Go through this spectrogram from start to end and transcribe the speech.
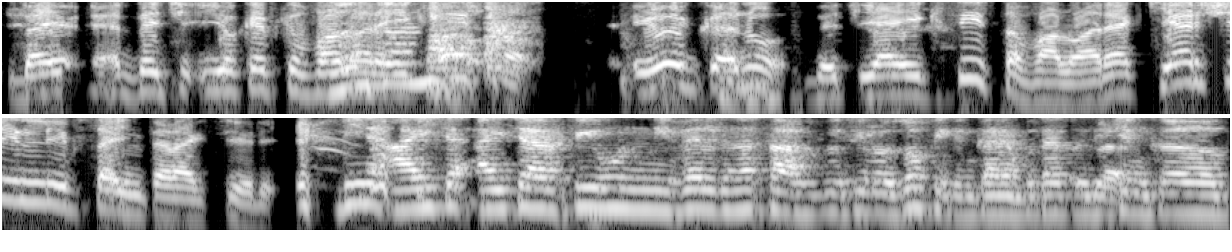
Dar, e- deci eu cred că valoarea Încă nu. există. Încă nu. Deci ea există valoarea chiar și în lipsa interacțiunii. Bine, aici, aici ar fi un nivel din asta filozofic în care am putea să Da. zicem că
